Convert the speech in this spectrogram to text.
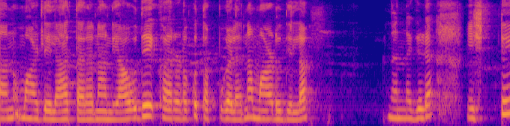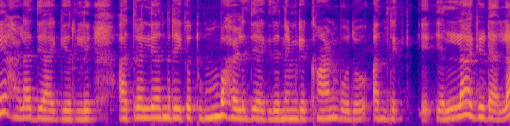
ನಾನು ಮಾಡಲಿಲ್ಲ. ಆ ಥರ ನಾನು ಯಾವುದೇ ಕಾರಣಕ್ಕೂ ತಪ್ಪುಗಳನ್ನು ಮಾಡೋದಿಲ್ಲ. ನನ್ನ ಗಿಡ ಎಷ್ಟೇ ಹಳದಿ ಆಗಿರಲಿ, ಅದರಲ್ಲಿ ಅಂದರೆ ಈಗ ತುಂಬ ಹಳದಿ ಆಗಿದೆ. ನಿಮಗೆ ಕಾಣ್ಬೋದು. ಅಂದರೆ ಎಲ್ಲ ಗಿಡ ಅಲ್ಲ,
